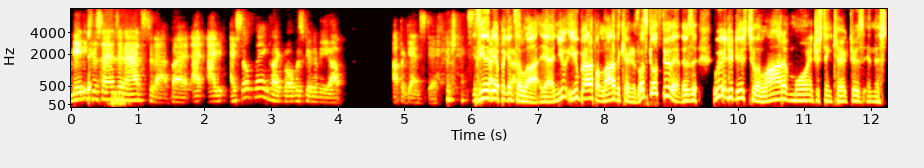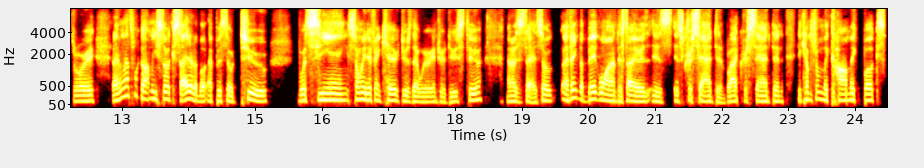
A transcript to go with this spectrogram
maybe Krrsantan adds to that but I, I i still think like boba's going to be up up against it against he's going to be up against a lot. Yeah and you you brought up a lot of the characters. Let's go through that there's a we were introduced to a lot of more interesting characters in this story and i think that's what got me so excited about episode two was seeing so many different characters that we were introduced to. And I was say, so I think the big one to start is is, is Krrsantan, Black Krrsantan. He comes from the comic books.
